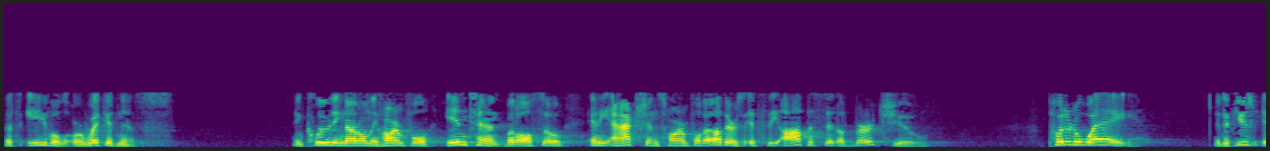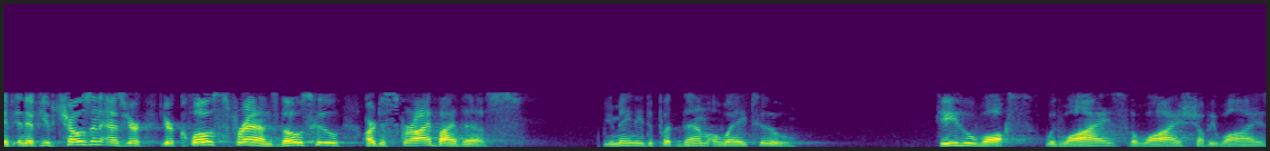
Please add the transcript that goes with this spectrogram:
That's evil or wickedness, including not only harmful intent, but also any actions harmful to others. It's the opposite of virtue. Put it away. And if, you, if, and if you've chosen as your, your close friends those who are described by this, you may need to put them away too. He who walks with wise, the wise shall be wise,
